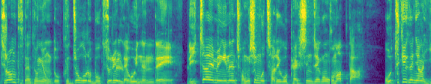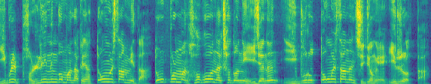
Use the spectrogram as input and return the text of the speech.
트럼프 대통령도 그쪽으로 목소리를 내고 있는데 리자 에밍이는 정신 못 차리고 백신 제공 고맙다. 어떻게 그냥 입을 벌리는 것마다 그냥 똥을 쌉니다. 똥볼만 허구한 날 차더니 이제는 입으로 똥을 싸는 지경에 이르렀다.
